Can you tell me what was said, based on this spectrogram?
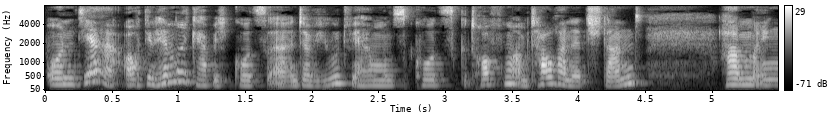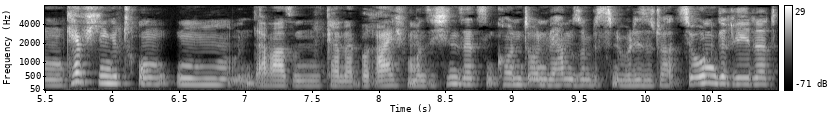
Und ja, auch den Henrik habe ich kurz äh, interviewt. Wir haben uns kurz getroffen am Tauchernetzstand haben ein Käffchen getrunken. Da war so ein kleiner Bereich, wo man sich hinsetzen konnte und wir haben so ein bisschen über die Situation geredet.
